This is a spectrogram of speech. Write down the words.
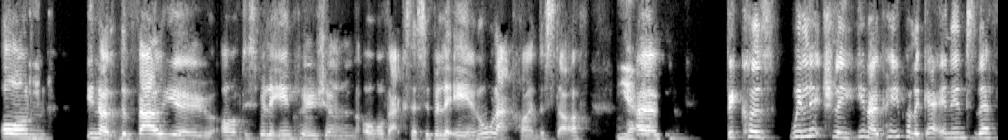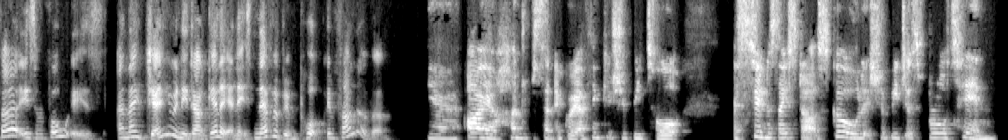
on, yeah. you know, the value of disability inclusion, of accessibility, and all that kind of stuff. Yeah. Um, because we're literally, you know, people are getting into their 30s and 40s and they genuinely don't get it. And it's never been put in front of them. Yeah, I 100% agree. I think it should be taught as soon as they start school, it should be just brought in.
